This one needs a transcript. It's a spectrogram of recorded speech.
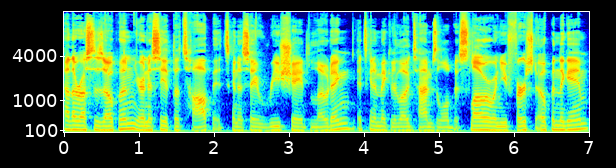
Now that Rust is open, you're gonna see at the top, it's gonna say reshade loading. It's gonna make your load times a little bit slower when you first open the game.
